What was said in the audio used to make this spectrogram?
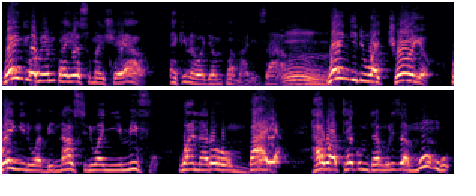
wengi wamempa yesu maisha yao lakini hawajampa mali zao mm. wengi ni wachoyo wengi ni wabinafsi ni wanyimifu wana roho mbaya hawataki kumtanguliza mungu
